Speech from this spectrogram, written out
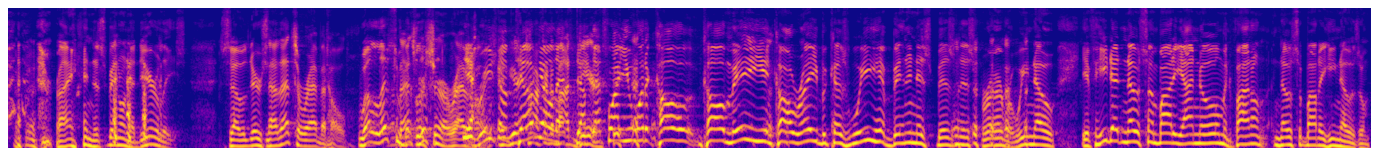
right, and to spend on the deer lease. So there's now that's a rabbit hole. well, listen, That's but for listen, sure a rabbit Yeah. hole. the reason If I'm you're telling you all that stuff, deer- that's why you want to call call me and call Ray because we have been in this business forever. we know if he doesn't know somebody, I know him, and if I don't know somebody, he knows them,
